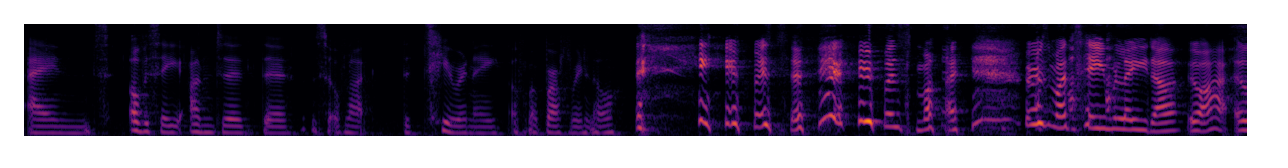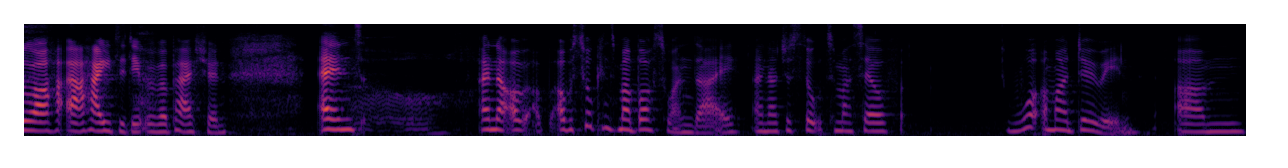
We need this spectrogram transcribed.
and obviously under the sort of like the tyranny of my brother-in-law, who was was my who was my team leader, who I, who I, I hated it with a passion, and and I, I was talking to my boss one day, and I just thought to myself, what am I doing? Um,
